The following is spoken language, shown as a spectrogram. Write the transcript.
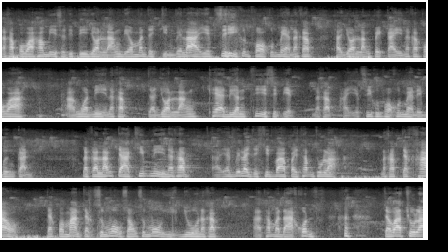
นะครับเพราะว่าเขามีสถิติย้อนหลังเดี๋ยวมันจะกินเวลาเอฟซีคุณพ่อคุณแม่นะครับถ้าย้อนหลังไปไกลนะครับเพราะว่าอ่างวดนี้นะครับจะย้อนหลังแค่เดือนที่ 11นะครับให้เอฟซีคุณพ่อคุณแม่ได้เบิ่งกัน แล้วก็หลังจากคลิปนี้นะครับแอดเวลจะคิดว่าไปทำธุระนะครับจะเข้าวจากประมาณจากสมงสองสมงอีกอยู่นะครับธรรมดาคนจะว่าธุระ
